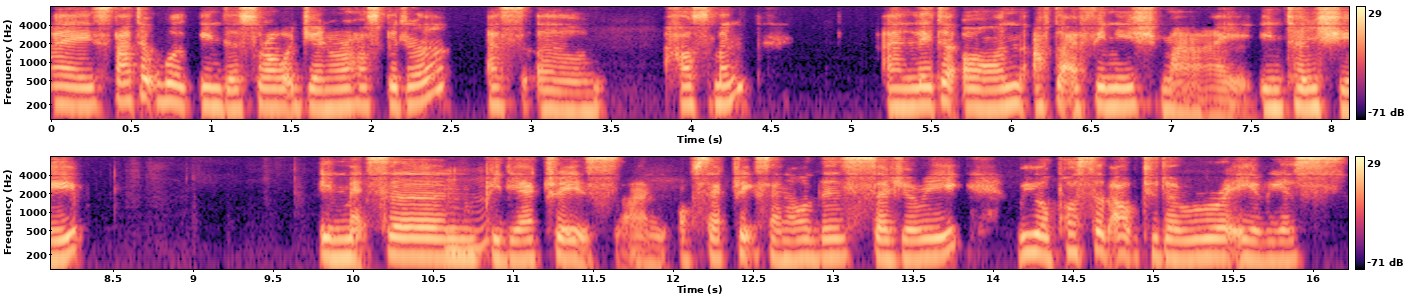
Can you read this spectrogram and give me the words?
I started work in the Sarawak General Hospital as a houseman. And later on, after I finished my internship, in medicine, mm-hmm. pediatrics, and obstetrics, and all this surgery, we were posted out to the rural areas.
